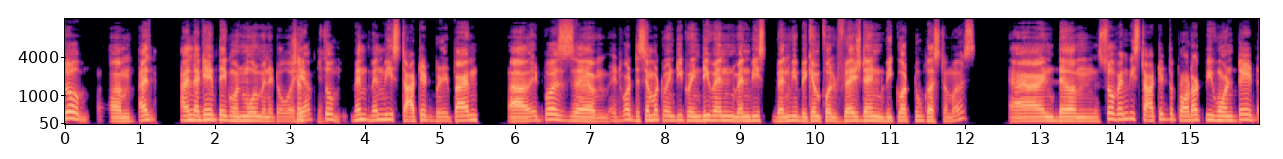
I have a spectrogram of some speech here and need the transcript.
So um, I'll I'll again take one more minute over Sure, here. yeah. So when when we started BuildPan, uh, it was um, it was December 2020 when when we when we became full fledged and we got two customers. And um, so when we started the product, we wanted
